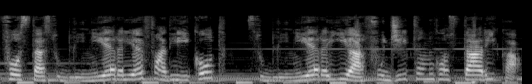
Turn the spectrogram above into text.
fosta sublinierei Fadicot, sublinierei a fugit în Costa Rica.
